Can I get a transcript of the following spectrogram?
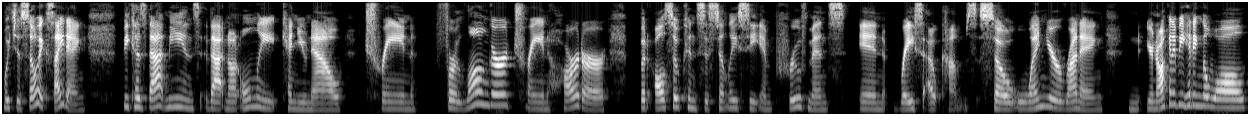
which is so exciting because that means that not only can you now train for longer, train harder, but also consistently see improvements in race outcomes. So when you're running, you're not going to be hitting the wall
